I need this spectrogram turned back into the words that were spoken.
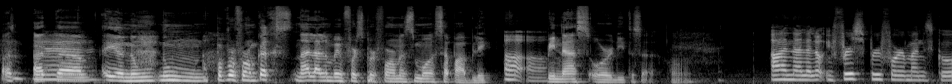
At, at um, ayun, nung, nung perform ka, naalala mo ba yung first performance mo sa public? Oo. Pinas or dito sa... Oh. Ah, naalala ko, yung first performance ko,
